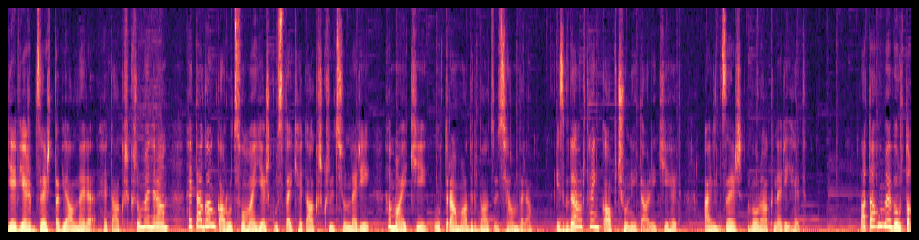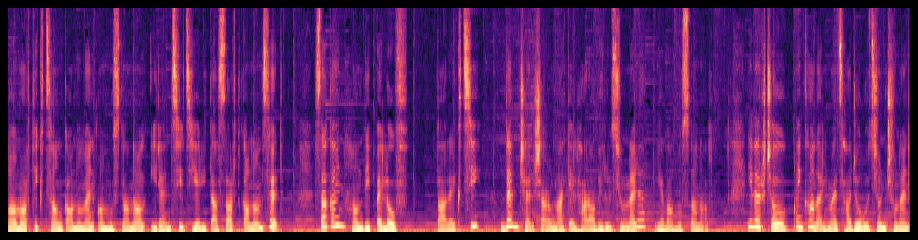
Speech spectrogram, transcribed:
եւ երբ ձեր տվյալները հետաքրքրում են նրան, հետագան կառուցվում է երկուստեք հետաքրքրությունների, հմայքի ու տրամադրվածության վրա։ Իսկ դա արդեն կապ չունի տարիքի հետ, այլ ձեր որակների հետ։ Պատահում է, որ տղամարդիկ ցանկանում են ամուսնանալ իրենցից երիտասարդ կանանց հետ, սակայն հանդիպելով տարեկցի դեմ չեն շարունակել հարաբերությունները եւ ամուսնանալ։ Ի վերջո, այնքան էլ մեծ հաջողություն չունեն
